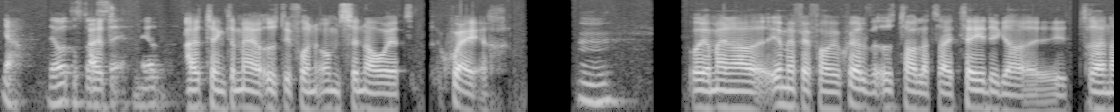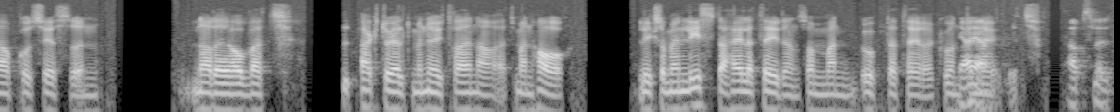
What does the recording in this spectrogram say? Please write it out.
ja, det återstår att se. Jag, jag tänkte mer utifrån om scenariet sker. Mm. Och jag menar, MFF har ju själv uttalat sig tidigare i tränarprocessen när det har varit aktuellt med ny tränare att man har liksom en lista hela tiden som man uppdaterar kontinuerligt. Ja, ja. Absolut.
